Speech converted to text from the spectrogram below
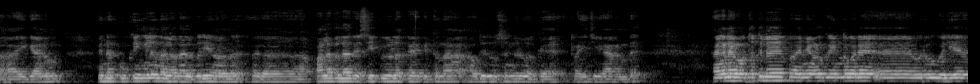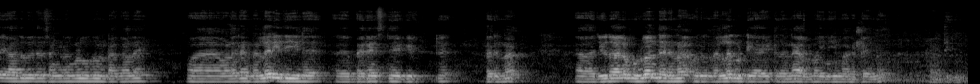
സഹായിക്കാനും പിന്നെ കുക്കിങ്ങിൽ നല്ല താല്പര്യമാണ്. പല പല റെസിപ്പികളൊക്കെ കിട്ടുന്ന അവധി ദിവസങ്ങളിലൊക്കെ ട്രൈ ചെയ്യാറുണ്ട്. അങ്ങനെ മൊത്തത്തിൽ ഞങ്ങൾക്ക് ഇന്ന് വരെ ഒരു വലിയ യാതൊരുവിധ സങ്കടങ്ങളൊന്നും ഉണ്ടാക്കാതെ വളരെ നല്ല രീതിയിൽ പേരൻസ് ഡേ ഗിഫ്റ്റ് തരുന്ന ജീവിതകാലം മുഴുവൻ തരുന്ന ഒരു നല്ല കുട്ടിയായിട്ട് തന്നെ അമ്മ ഇനിയും വരട്ടെ എന്ന് പ്രാർത്ഥിക്കുന്നു.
